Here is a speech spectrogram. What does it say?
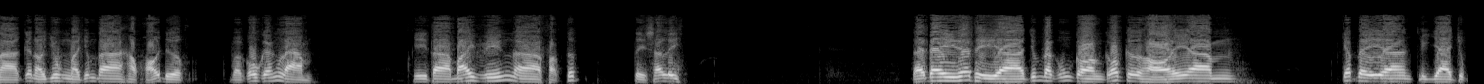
à, cái nội dung mà chúng ta học hỏi được và cố gắng làm. Khi ta bái viếng à, phật tích tỳ xá ly. Tại đây đó thì à, chúng ta cũng còn có cơ hội cách đây chừng vài chục,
